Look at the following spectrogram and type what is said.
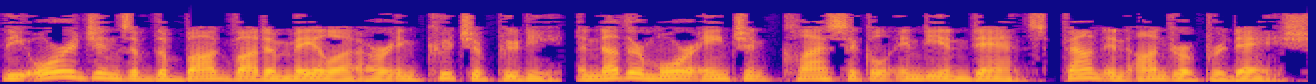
The origins of the Bhagavata Mela are in Kuchipudi, another more ancient classical Indian dance, found in Andhra Pradesh.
